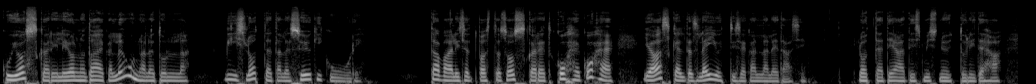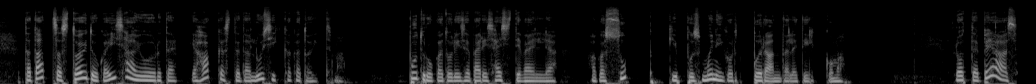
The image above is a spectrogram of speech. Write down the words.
kui Oskaril ei olnud aega lõunale tulla, viis Lotte talle söögikuuri. tavaliselt vastas Oskar, et kohe-kohe ja askeldas leiutise kallal edasi Lotte teadis, mis nüüd tuli teha. ta tatsas toiduga isa juurde ja hakkas teda lusikaga toitma. pudruga tuli see päris hästi välja, aga supp kippus mõnikord põrandale tilkuma. Lotte peas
